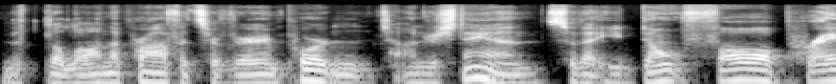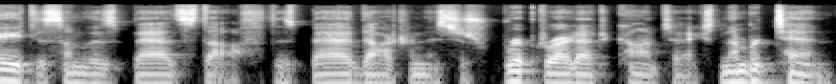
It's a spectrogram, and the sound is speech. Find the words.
The, law and the prophets are very important to understand so that you don't fall prey to some of this bad stuff, this bad doctrine that's just ripped right out of context. Number 10,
